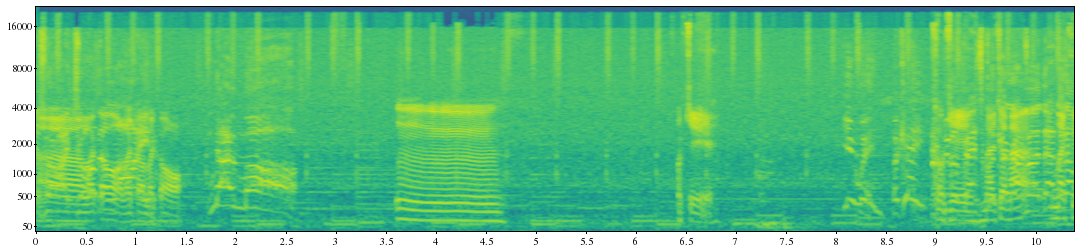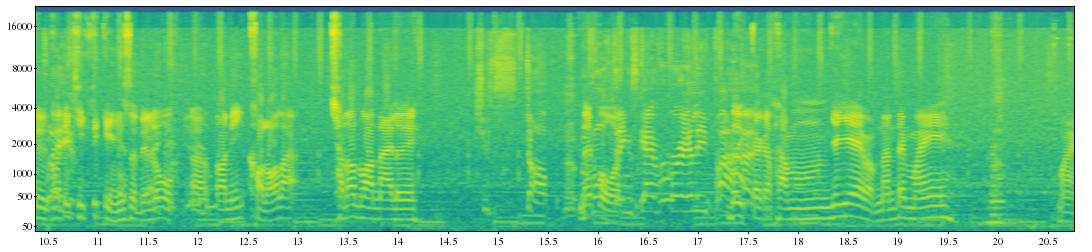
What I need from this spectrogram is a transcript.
is อ่า where I draw แล้วก็ the แล้วก็ line. แล้วก็ No more. อืมโอเค You win. Okay. โอเค You're the best นายช quicker นะ ever. That's นายคือคน enough, ที่คลิก please. ที่เก่งที่สุดในโลกเอ่อตอนนี้ขอร้องละฉันรอนวานนายเลย Just stop ได้โปร before ด things get really ด้วยการ bad. กระทำแย่ๆแบบนั้นได้ไหมไม่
